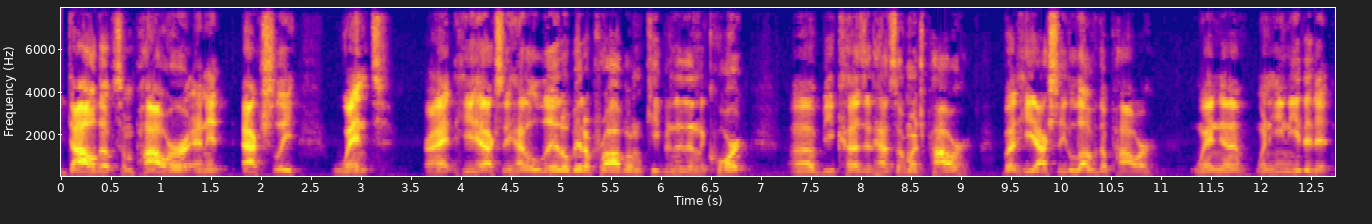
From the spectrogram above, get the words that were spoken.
dialed up some power and it actually went, right? He actually had a little bit of problem keeping it in the court uh, because it had so much power, but he actually loved the power when uh, when he needed it.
